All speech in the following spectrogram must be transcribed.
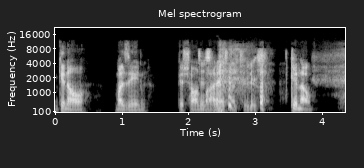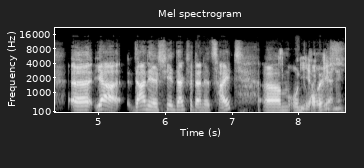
Genau. Mal sehen. Wir schauen das mal. Das natürlich. genau. Äh, ja, Daniel, vielen Dank für deine Zeit ähm, und ja, euch gerne.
